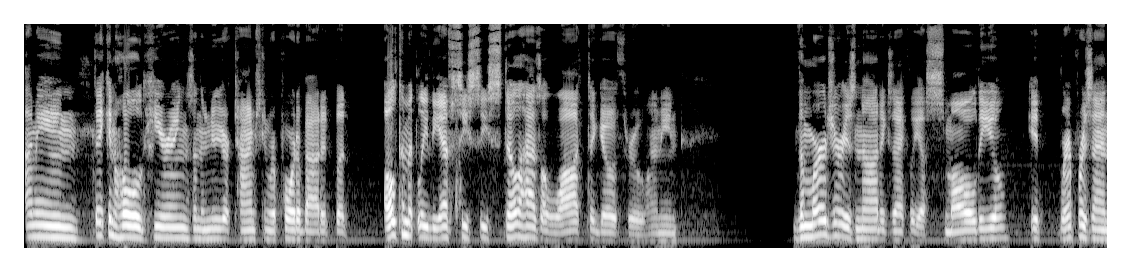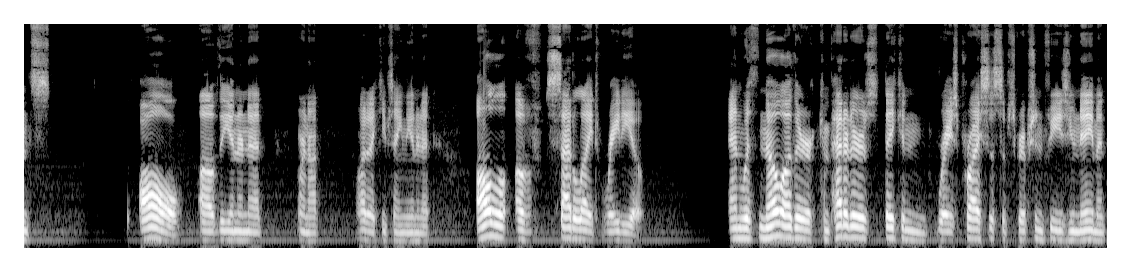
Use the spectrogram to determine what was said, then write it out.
I mean, they can hold hearings and the New York Times can report about it, but ultimately the FCC still has a lot to go through. I mean, the merger is not exactly a small deal. It represents all of the internet, or not why did I keep saying the internet? All of satellite radio. And with no other competitors, they can raise prices, subscription fees, you name it,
